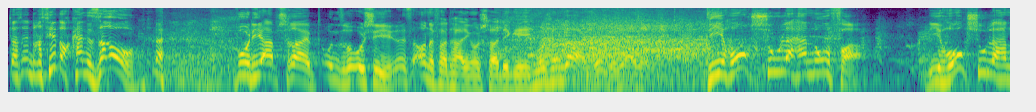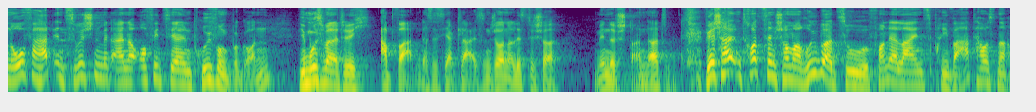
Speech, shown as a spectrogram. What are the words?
das interessiert auch keine Sau, wo die abschreibt, unsere Uschi. Das ist auch eine Verteidigungsstrategie, ich muss schon sagen. Also, die Hochschule Hannover. Die Hochschule Hannover hat inzwischen mit einer offiziellen Prüfung begonnen. Die muss man natürlich abwarten, das ist ja klar, ist ein journalistischer Mindeststandard. Wir schalten trotzdem schon mal rüber zu von der Leyen's Privathaus nach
